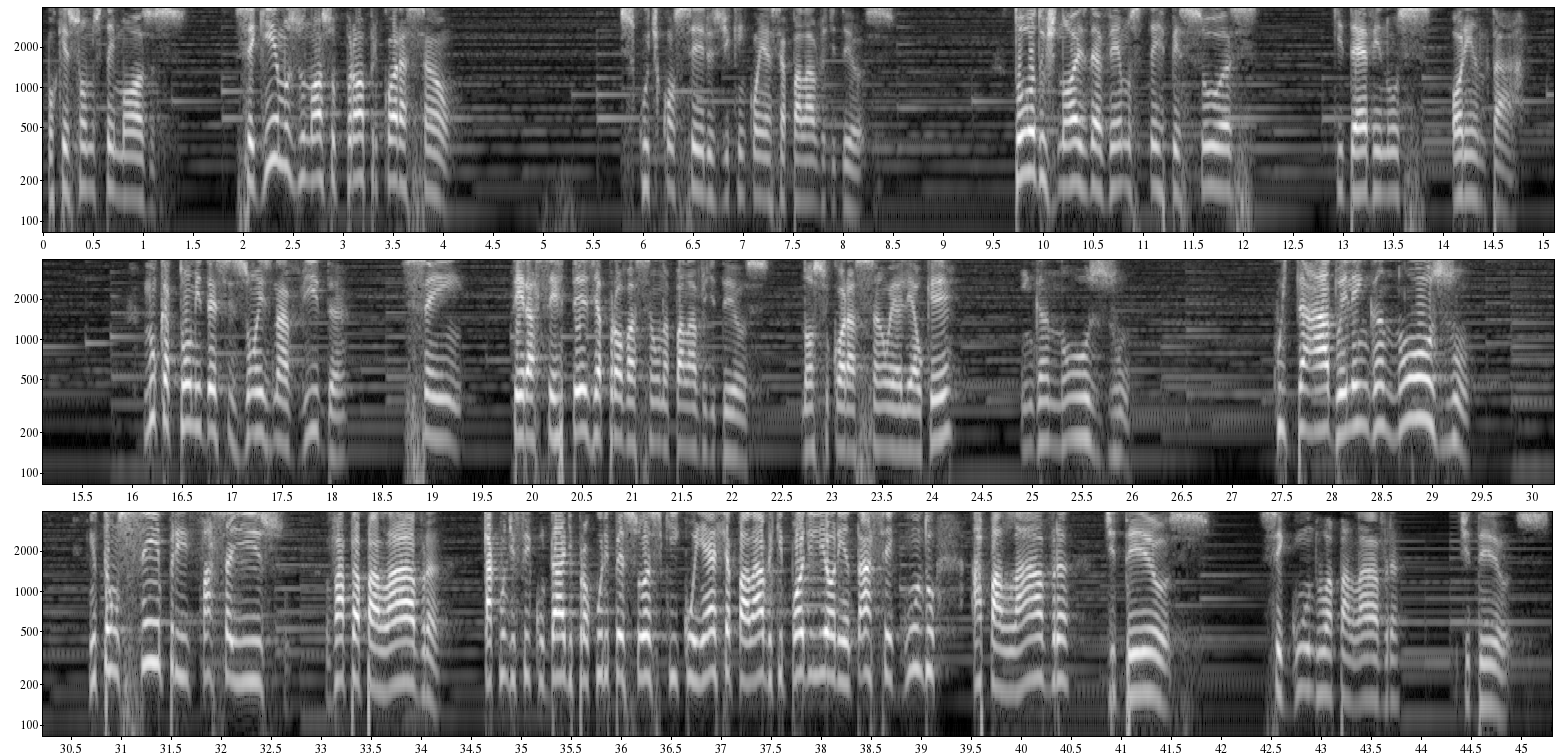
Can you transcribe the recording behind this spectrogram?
porque somos teimosos. Seguimos o nosso próprio coração. Escute conselhos de quem conhece a palavra de Deus. Todos nós devemos ter pessoas que devem nos orientar. Nunca tome decisões na vida sem ter a certeza e aprovação na palavra de Deus. Nosso coração ele é o quê? Enganoso. Cuidado, ele é enganoso. Então sempre faça isso. Vá para a palavra. Está com dificuldade, procure pessoas que conhecem a palavra, que podem lhe orientar segundo a palavra de Deus. Segundo a palavra de Deus.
